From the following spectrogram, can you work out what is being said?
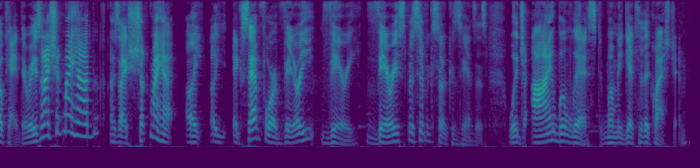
okay. The reason I shook my head is I shook my head, like, except for very, very, very specific circumstances, which I will list when we get to the question.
